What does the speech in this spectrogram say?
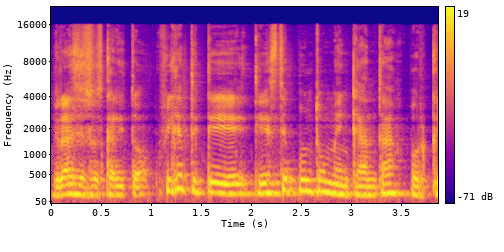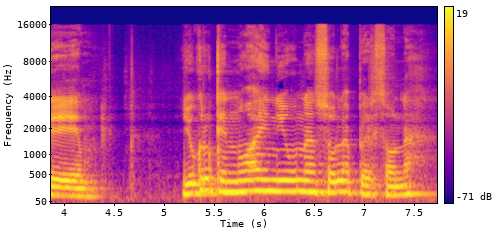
Gracias, Oscarito. Fíjate que, que este punto me encanta porque yo creo que no hay ni una sola persona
